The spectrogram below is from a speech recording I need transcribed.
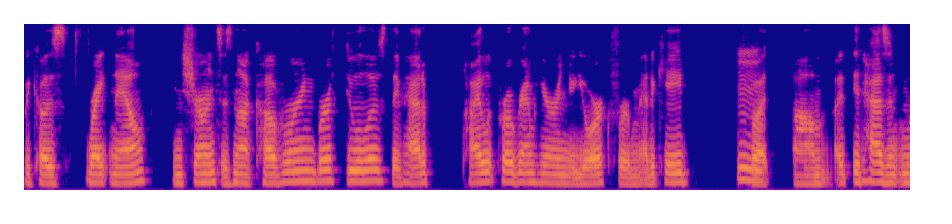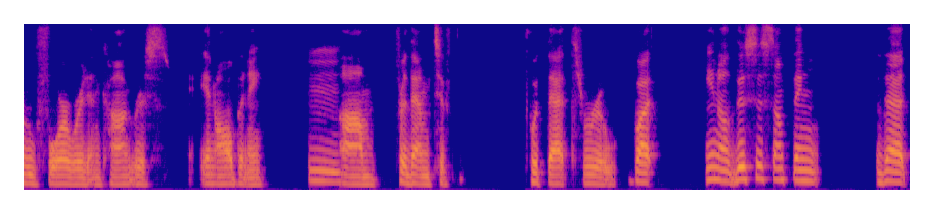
because right now insurance is not covering birth doulas. They've had a pilot program here in New York for Medicaid, mm. but um, it hasn't moved forward in Congress in Albany mm. um, for them to put that through. But you know, this is something that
